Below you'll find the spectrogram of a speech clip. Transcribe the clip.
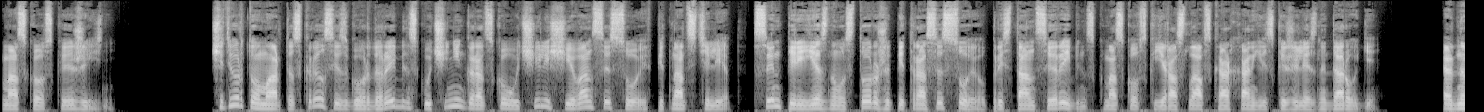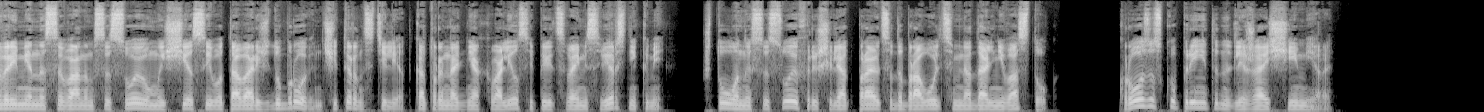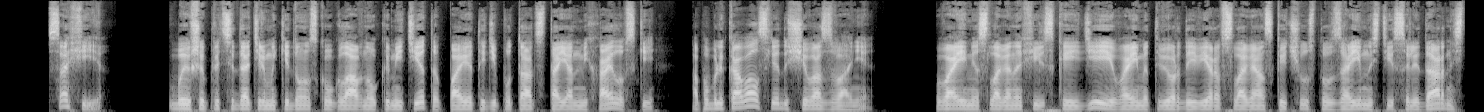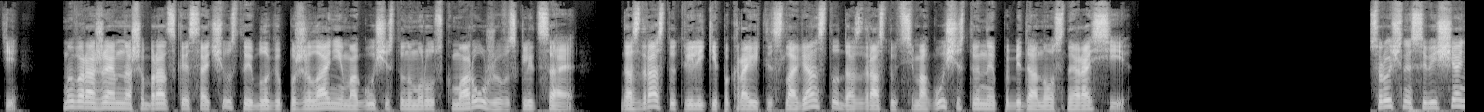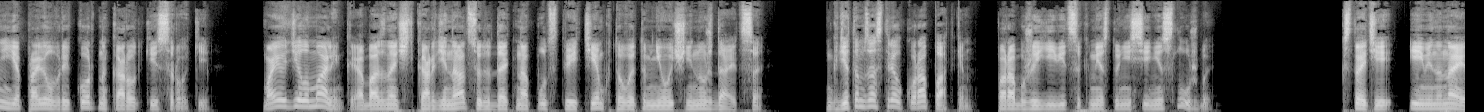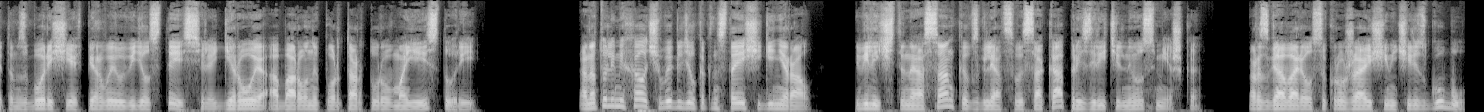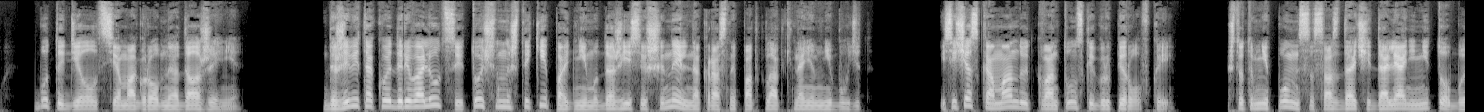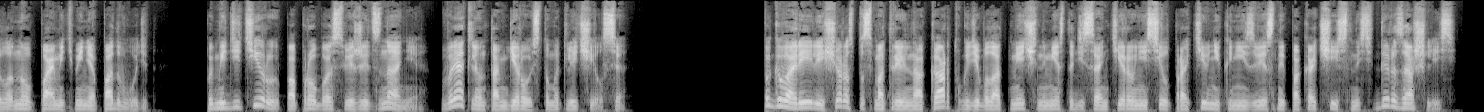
Московская жизнь. 4 марта скрылся из города Рыбинск ученик городского училища Иван Сысоев, 15 лет, сын переездного сторожа Петра Сысоева при станции Рыбинск Московско-Ярославско-Архангельской железной дороги. Одновременно с Иваном Сысоевым исчез его товарищ Дубровин, 14 лет, который на днях хвалился перед своими сверстниками, что он и Сысоев решили отправиться добровольцами на Дальний Восток. К розыску приняты надлежащие меры. София. Бывший председатель Македонского главного комитета, поэт и депутат Стоян Михайловский, опубликовал следующее воззвание. Во имя славянофильской идеи, во имя твердой веры в славянское чувство взаимности и солидарности, мы выражаем наше братское сочувствие и благопожелание могущественному русскому оружию, восклицая «Да здравствует великий покровитель славянства, да здравствует всемогущественная победоносная Россия». Срочное совещание я провел в рекордно короткие сроки. Мое дело маленькое — обозначить координацию да дать напутствие тем, кто в этом не очень нуждается. Где там застрял Куропаткин? Пора бы уже явиться к месту несения службы. Кстати, именно на этом сборище я впервые увидел Стесселя, героя обороны Порт-Артура в моей истории. Анатолий Михайлович выглядел как настоящий генерал. Величественная осанка, взгляд свысока, презрительная усмешка. Разговаривал с окружающими через губу, будто делал всем огромное одолжение. Доживи такое до революции, точно на штыки поднимут, даже если шинель на красной подкладке на нем не будет. И сейчас командует квантунской группировкой. Что-то мне помнится, со сдачей Доляни не то было, но память меня подводит. Помедитирую, попробую освежить знания. Вряд ли он там геройством отличился. Поговорили, еще раз посмотрели на карту, где было отмечено место десантирования сил противника неизвестной пока численности, да разошлись.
